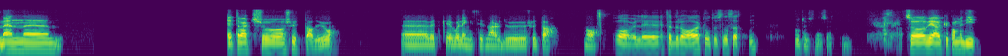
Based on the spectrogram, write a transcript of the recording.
men uh, etter hvert så slutta du jo. Uh, vet ikke hvor lenge siden er det du slutta nå? Det var vel i februar 2017. 2017. Så vi har ikke kommet dit,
